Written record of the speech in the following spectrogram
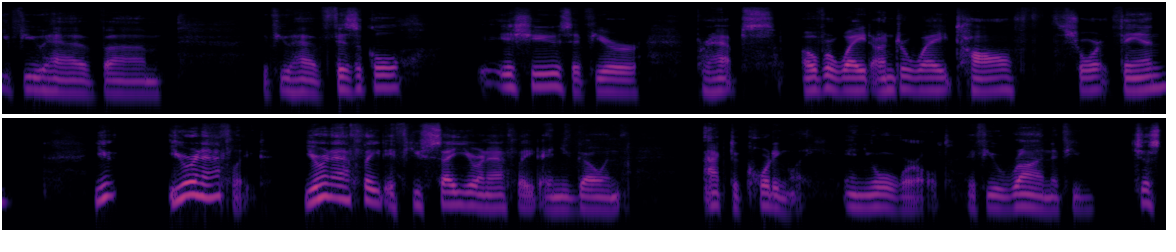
if you have um, if you have physical issues if you're perhaps overweight underweight tall short thin you you're an athlete. You're an athlete if you say you're an athlete and you go and act accordingly in your world. If you run if you just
